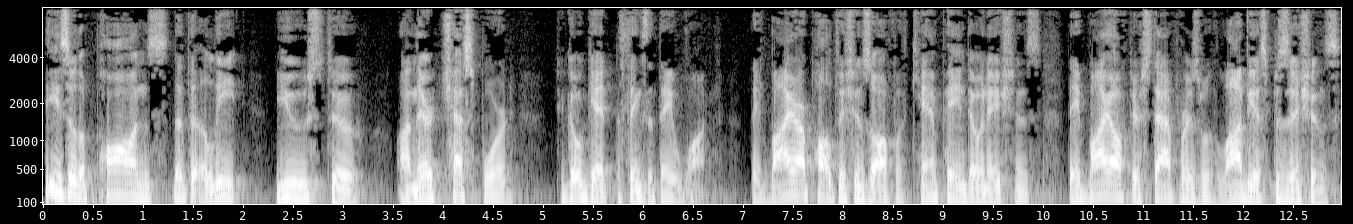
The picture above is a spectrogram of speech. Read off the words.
These are the pawns that the elite use to, on their chessboard, to go get the things that they want. They buy our politicians off with campaign donations. They buy off their staffers with lobbyist positions.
